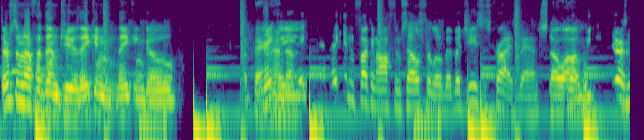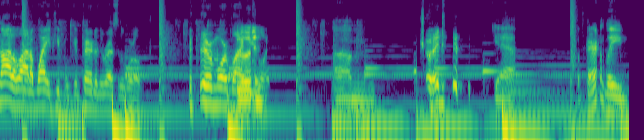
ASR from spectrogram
There's enough of them too. They can they can go. They, Apparently, they, they can fucking off themselves for a little bit, but Jesus Christ, man. so Well, um, we, there's not a lot of white people compared to the rest of the world. there are more black Good. people. Um, Good. yeah. Apparently,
